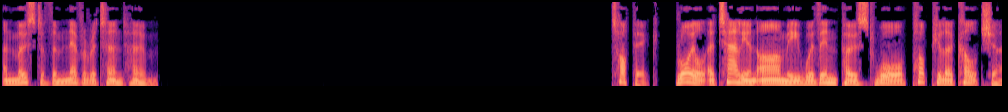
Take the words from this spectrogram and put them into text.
and most of them never returned home. Royal Italian Army within post-war popular culture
